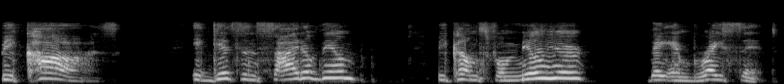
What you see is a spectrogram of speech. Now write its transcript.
because it gets inside of them, becomes familiar, they embrace it.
